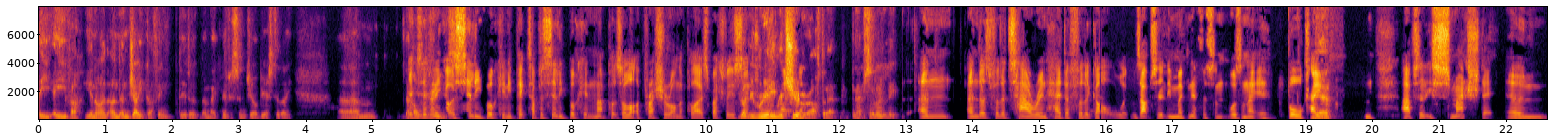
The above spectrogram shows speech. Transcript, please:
e- either, you know, and, and Jake, I think, did a, a magnificent job yesterday. Um, Considering he got a silly booking, he picked up a silly booking, and that puts a lot of pressure on the player, especially You've got to be really mature after that. Absolutely. And and as for the towering header for the goal, it was absolutely magnificent, wasn't it? It ball came, Yeah. and absolutely smashed it, and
